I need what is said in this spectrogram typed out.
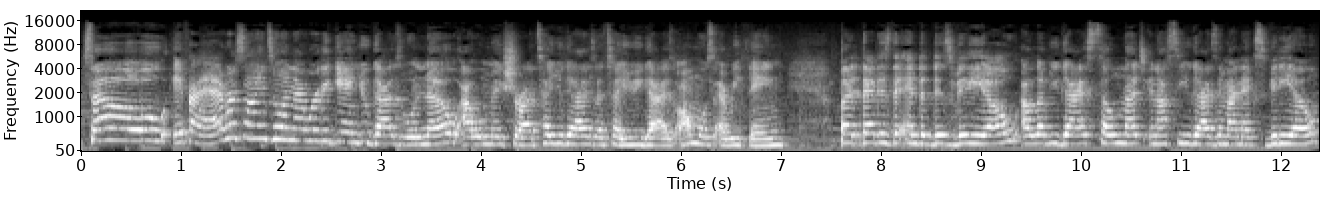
So if I ever sign to a network again, you guys will know. I will make sure I tell you guys. I tell you guys almost everything. But that is the end of this video. I love you guys so much and I'll see you guys in my next video.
